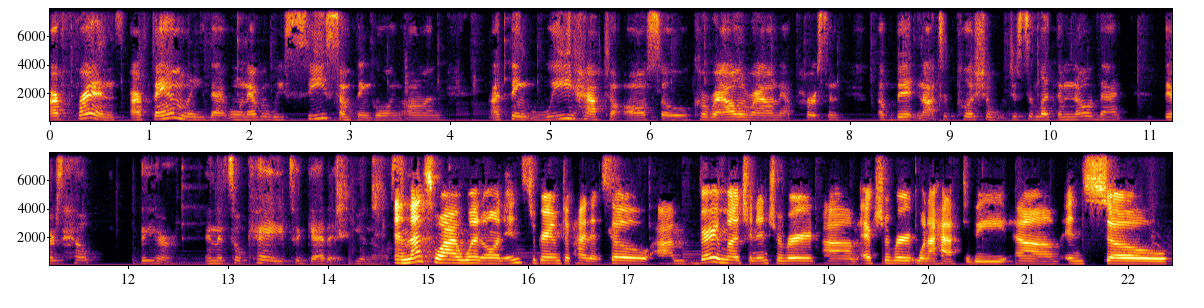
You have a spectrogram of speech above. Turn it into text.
our friends, our family. That whenever we see something going on, I think we have to also corral around that person a bit, not to push, just to let them know that there's help there and it's okay to get it you know and that's why i went on instagram to kind of so i'm very much an introvert um, extrovert when i have to be um, and so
